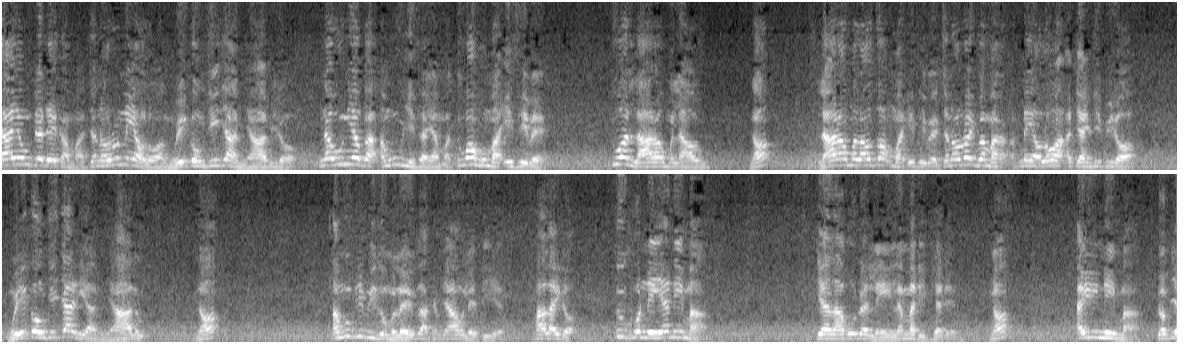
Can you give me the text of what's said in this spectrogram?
ရားရုံးတက်တဲ့အခါမှာကျွန်တော်တို့နှစ်ယောက်လုံးကငွေကုန်ကြေးကြများပြီးတော့နှစ်ဦးနှစ်ယောက်ကအမှုရင်ဆိုင်ရမှာ तू ကဟိုမှာအေးဆေးပဲ तू ကလာတော့မလာဘူးနော် လာတော့မလောက်တော့မှအေးသေးပဲကျွန်တော်တို့ဘက်မှာနှစ်ယောက်လုံးကအပြိုင်ပြစ်ပြီးတော့ငွေကုန်ကြေးကြတွေကများလို့နော်အမှုပြစ်ပြီးဆိုမလဲဘူးကခင်ဗျားကိုလည်းသိရထားလိုက်တော့သူခုနှစ်ရက်နေမှာပြန်လာဖို့အတွက်လိန်လက်မှတ်တွေဖြတ်တယ်နော်အဲ့ဒီနေ့မှာပြောပြ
